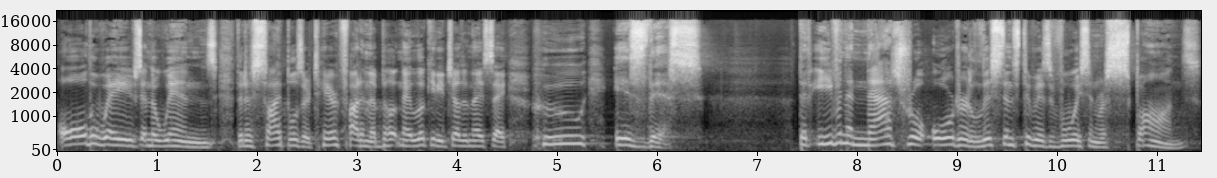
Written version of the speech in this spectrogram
all the waves and the winds, the disciples are terrified in the boat and they they look at each other and they say, Who is this? That even the natural order listens to his voice and responds.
